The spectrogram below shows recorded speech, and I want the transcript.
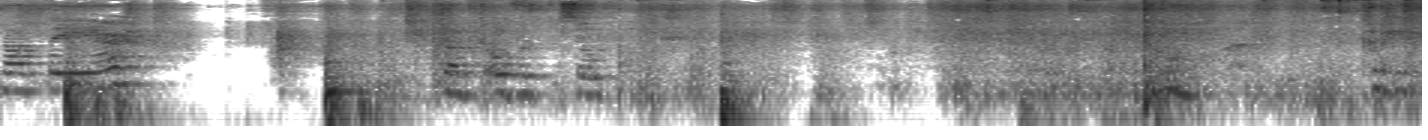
not there. Jumped over the sofa. Come here.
